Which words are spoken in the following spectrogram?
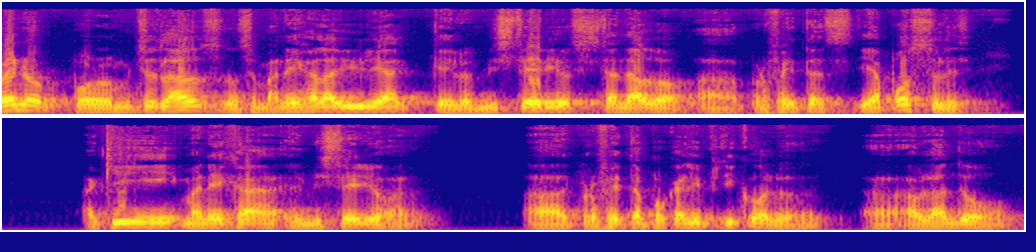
Bueno, por muchos lados nos maneja la Biblia que los misterios están dados a profetas y apóstoles. Aquí maneja el misterio al, profeta apocalíptico, hablando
